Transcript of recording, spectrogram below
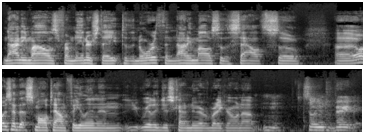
90 miles from the interstate to the north and 90 miles to the south, so uh, I always had that small town feeling, and you really just kind of knew everybody growing up. So you went to very,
